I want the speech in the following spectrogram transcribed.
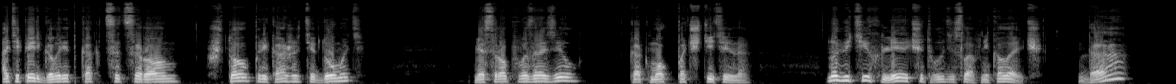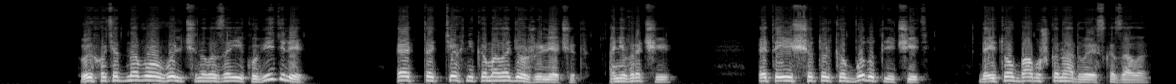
а теперь говорит как Цицерон, что прикажете думать?» Месроп возразил, как мог почтительно. «Но ведь их лечит Владислав Николаевич». «Да? Вы хоть одного вылеченного заику видели?» «Это техника молодежи лечит, а не врачи. Это еще только будут лечить, да и то бабушка надвое сказала».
